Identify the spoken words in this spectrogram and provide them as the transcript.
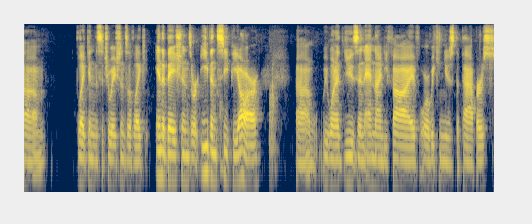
um, like in the situations of like intubations or even CPR, um, we want to use an N95 or we can use the PAPRs.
